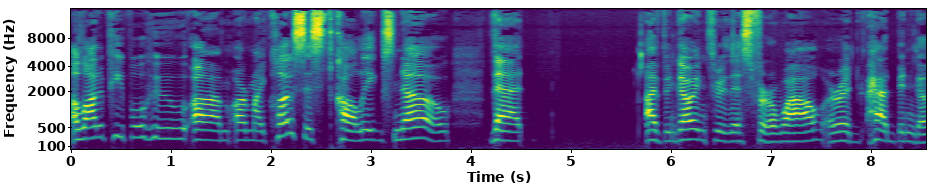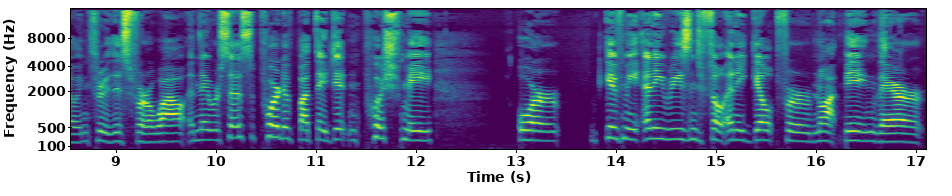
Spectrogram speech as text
a lot of people who um, are my closest colleagues know that I've been going through this for a while, or had been going through this for a while, and they were so supportive, but they didn't push me or give me any reason to feel any guilt for not being there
